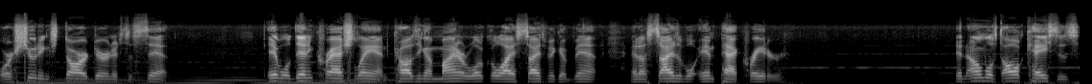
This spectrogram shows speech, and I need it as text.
or shooting star during its descent. It will then crash land, causing a minor localized seismic event and a sizable impact crater. In almost all cases,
